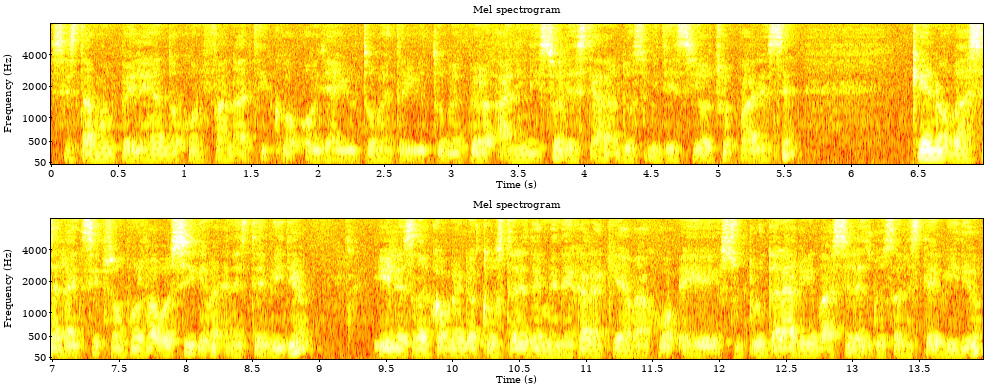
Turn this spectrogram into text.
se estaban peleando con fanáticos o ya YouTube entre YouTube, pero al inicio de este año 2018 parece que no va a ser la excepción. Por favor sígueme en este vídeo y les recomiendo que ustedes me dejar aquí abajo eh, su pulgar arriba si les gusta este vídeo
